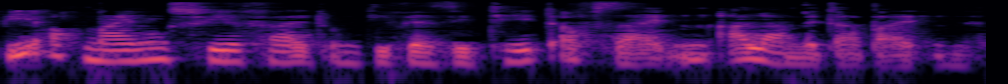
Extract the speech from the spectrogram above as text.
wie auch Meinungsvielfalt und Diversität auf Seiten aller Mitarbeitenden.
